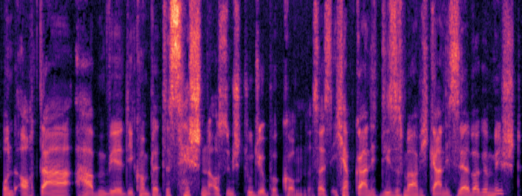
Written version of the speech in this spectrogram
Und auch da haben wir die komplette Session aus dem Studio bekommen. Das heißt, ich habe gar nicht, dieses Mal habe ich gar nicht selber gemischt,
